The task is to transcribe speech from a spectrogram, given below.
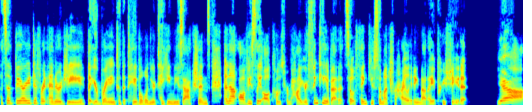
That's a very different energy that you're bringing to the table when you're taking these actions. And that obviously all comes from how you're thinking about it. So thank you so much for highlighting that. I appreciate it. Yeah.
